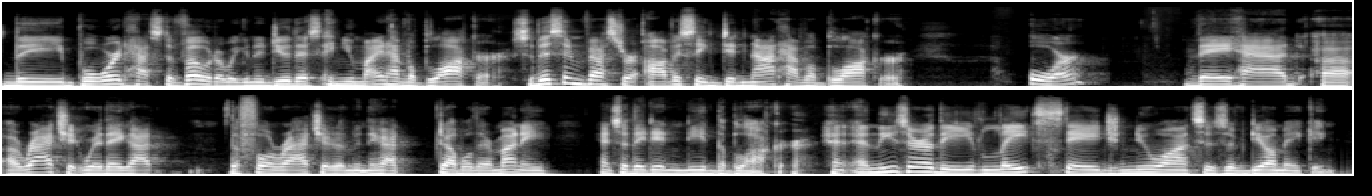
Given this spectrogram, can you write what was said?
the board has to vote are we going to do this? And you might have a blocker. So this investor obviously did not have a blocker, or they had uh, a ratchet where they got the full ratchet. I mean, they got double their money. And so they didn't need the blocker. And, and these are the late stage nuances of deal making.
